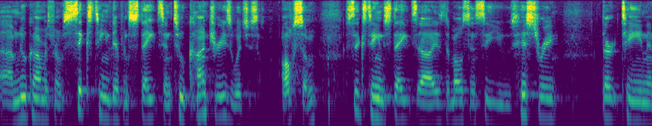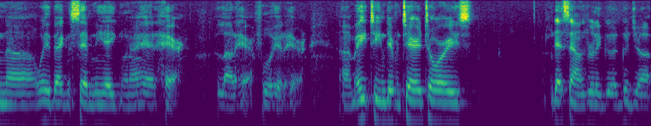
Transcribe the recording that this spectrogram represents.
Um, newcomers from 16 different states and two countries, which is awesome. 16 states uh, is the most in CU's history. 13 and uh, way back in 78 when I had hair, a lot of hair, full head of hair. Um, 18 different territories. That sounds really good. Good job.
